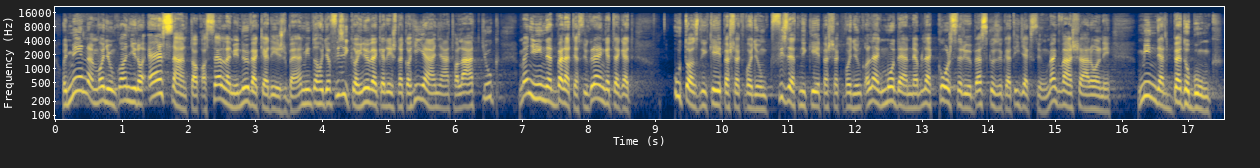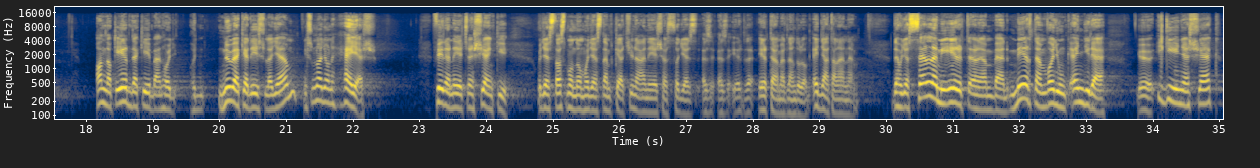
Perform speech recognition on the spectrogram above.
hogy miért nem vagyunk annyira elszántak a szellemi növekedésben, mint ahogy a fizikai növekedésnek a hiányát, ha látjuk, mennyi mindent beleteszünk, rengeteget, utazni képesek vagyunk, fizetni képesek vagyunk, a legmodernebb, legkorszerűbb eszközöket igyekszünk megvásárolni, mindent bedobunk annak érdekében, hogy, hogy növekedés legyen, és nagyon helyes. Félre ne értsen senki, hogy ezt azt mondom, hogy ezt nem kell csinálni, és ezt, hogy ez, ez, ez értelmetlen dolog. Egyáltalán nem. De hogy a szellemi értelemben miért nem vagyunk ennyire ö, igényesek,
